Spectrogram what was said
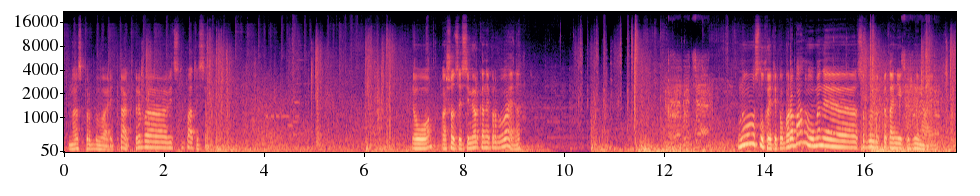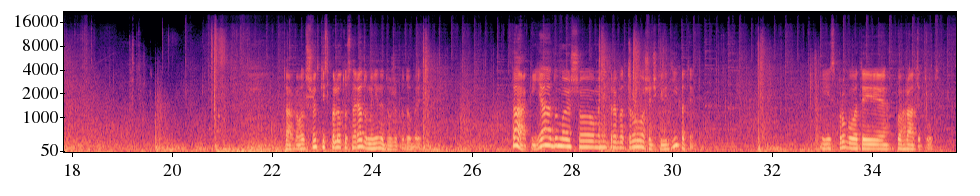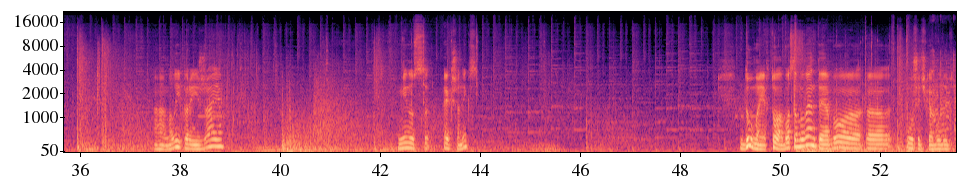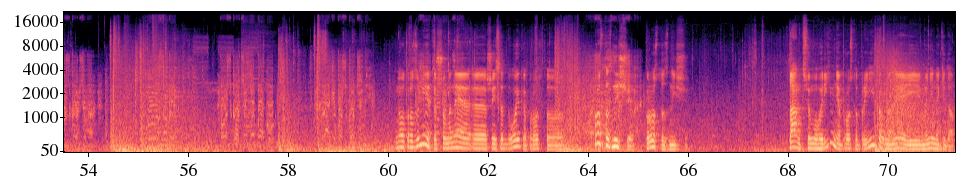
Нас пробивають. Так, треба відступатися. О, а що це, сімерка не пробиває, да? Ну, слухайте, по барабану у мене особливих питань ніяких немає. Так, а от швидкість польоту снаряду мені не дуже подобається. Так, я думаю, що мені треба трошечки від'їхати. І спробувати пограти тут. Ага, малий переїжджає. Мінус Action X. Думає, хто або самовенти, або е, ушечка будуть. Ну от розумієте, що мене е, 62 просто. Просто знищує. Просто знищує. Танк сьомого рівня просто приїхав мене і мені накидав.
